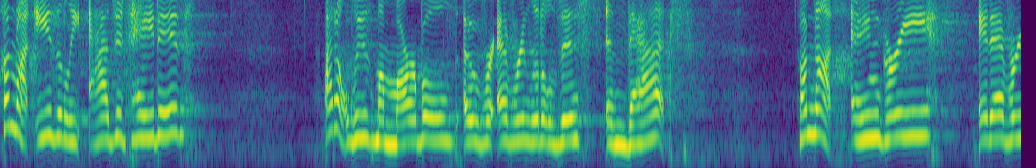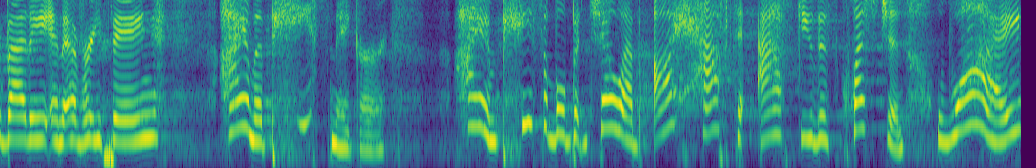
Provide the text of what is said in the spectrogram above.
I'm not easily agitated. I don't lose my marbles over every little this and that. I'm not angry at everybody and everything. I am a peacemaker. I am peaceable, but Joab, I have to ask you this question. Why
